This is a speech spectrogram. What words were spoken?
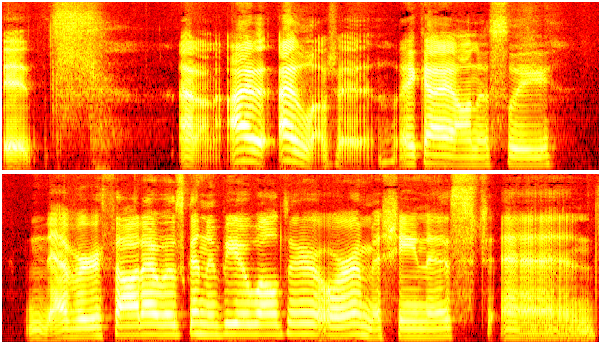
it's i don't know i i love it like i honestly never thought i was going to be a welder or a machinist and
